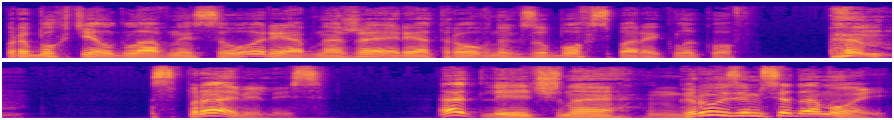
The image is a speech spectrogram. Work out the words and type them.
Пробухтел главный Суори, обнажая ряд ровных зубов с парой клыков. «Хм, справились. Отлично, грузимся домой».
